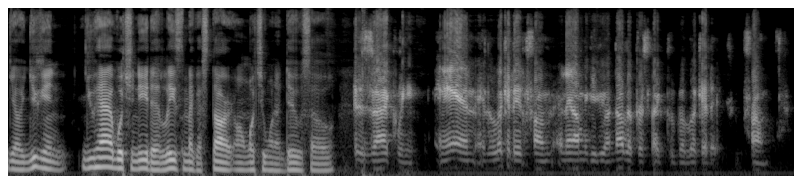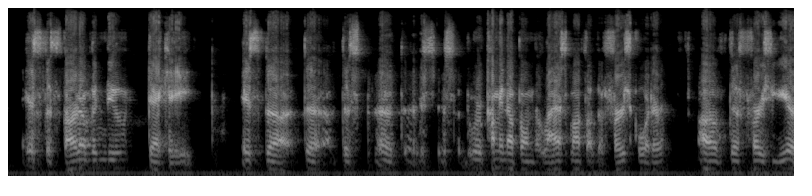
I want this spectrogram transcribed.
you know you can you have what you need to at least make a start on what you want to do. So Exactly. And, and look at it from, and then I'm to give you another perspective to look at it from. It's the start of a new decade. It's the, the, the, uh, it's, it's, we're coming up on the last month of the first quarter of the first year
